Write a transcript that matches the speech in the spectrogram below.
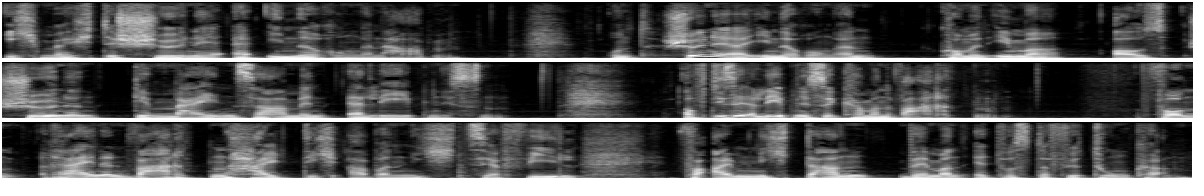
ich möchte schöne Erinnerungen haben. Und schöne Erinnerungen kommen immer aus schönen gemeinsamen Erlebnissen. Auf diese Erlebnisse kann man warten. Von reinen Warten halte ich aber nicht sehr viel, vor allem nicht dann, wenn man etwas dafür tun kann.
